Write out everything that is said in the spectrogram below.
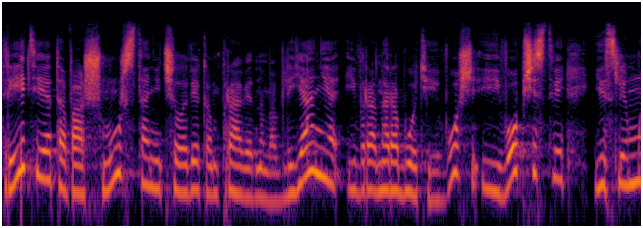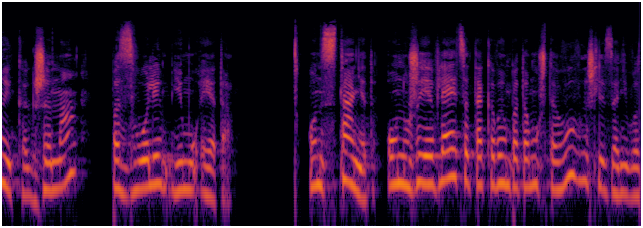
Третье – это ваш муж станет человеком праведного влияния и на работе, и в обществе, если мы, как жена, позволим ему это – он станет, он уже является таковым, потому что вы вышли за него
